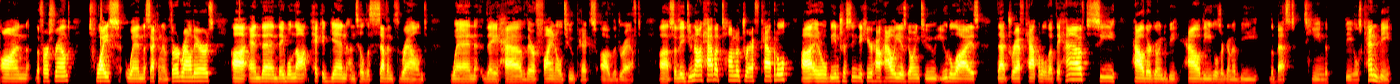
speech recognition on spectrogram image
on the first round, twice when the second and third round airs, uh, and then they will not pick again until the seventh round when they have their final two picks of the draft. Uh, so they do not have a ton of draft capital. Uh, it will be interesting to hear how Howie is going to utilize that draft capital that they have to see how they're going to be, how the Eagles are going to be the best team that the Eagles can be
